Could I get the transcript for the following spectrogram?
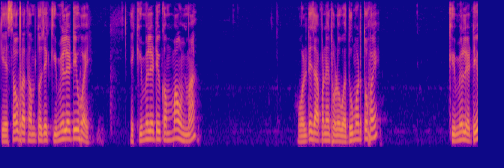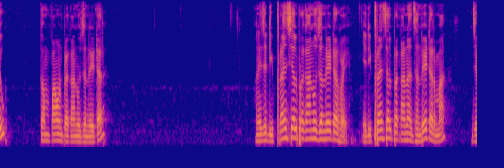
કે સૌપ્રથમ તો જે ક્યુમ્યુલેટિવ હોય, એ ક્યુમ્યુલેટિવ કમ્પાઉન્ડમાં વોલ્ટેજ આપણને થોડો વધુ મળતો હોય. ક્યુમ્યુલેટિવ કમ્પાઉન્ડ પ્રકારનું જનરેટર અને જે ડિફરન્શિયલ પ્રકારનું જનરેટર હોય, એ ડિફરન્શિયલ પ્રકારના જનરેટરમાં જે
